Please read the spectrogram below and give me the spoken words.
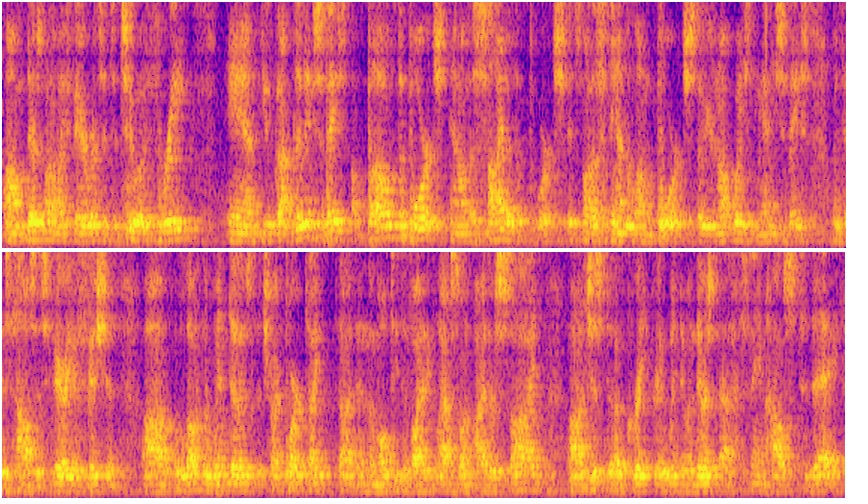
Um, There's one of my favorites, it's a 203. And you've got living space above the porch and on the side of the porch. It's not a standalone porch, so you're not wasting any space with this house. It's very efficient. Uh, Love the windows, the tripartite, uh, then the multi-divided glass on either side. Uh, Just a great, great window, and there's that same house today.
